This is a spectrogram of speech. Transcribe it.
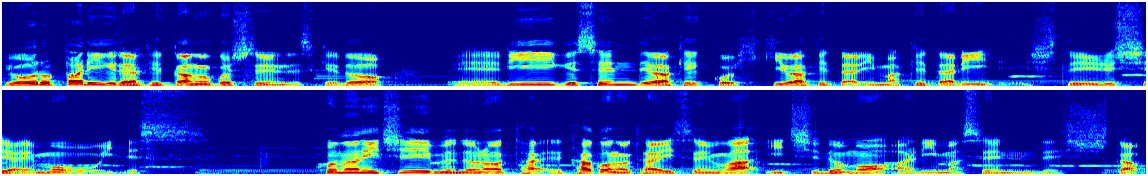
ヨーロッパリーグでは結果を残してるんですけど、えーリーグ戦では結構引き分けたり負けたりしている試合も多いです。この2チームとの過去の対戦は一度もありませんでした。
